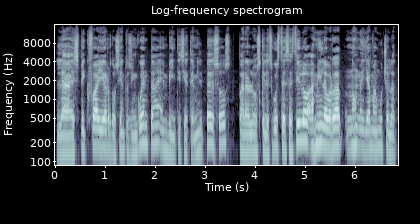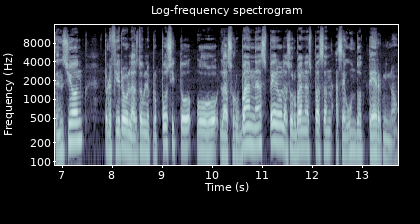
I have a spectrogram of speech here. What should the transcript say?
la Speakfire 250 en 27 mil pesos. Para los que les guste ese estilo, a mí la verdad no me llama mucho la atención. Prefiero las doble propósito o las urbanas, pero las urbanas pasan a segundo término.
